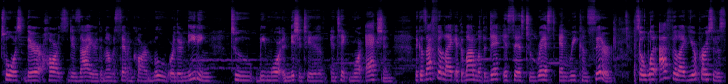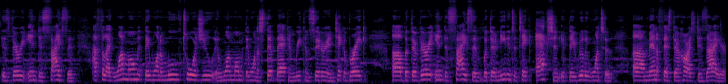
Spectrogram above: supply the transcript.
towards their heart's desire. The number seven card, move, or they're needing to be more initiative and take more action because I feel like at the bottom of the deck it says to rest and reconsider. So what I feel like your person is, is very indecisive. I feel like one moment they want to move towards you and one moment they want to step back and reconsider and take a break. Uh, but they're very indecisive, but they're needing to take action if they really want to uh, manifest their heart's desire.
